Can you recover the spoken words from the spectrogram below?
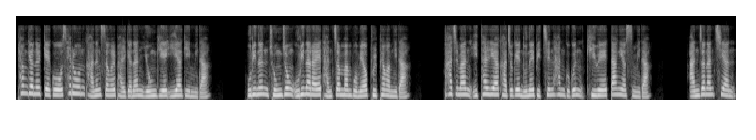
편견을 깨고 새로운 가능성을 발견한 용기의 이야기입니다. 우리는 종종 우리나라의 단점만 보며 불평합니다. 하지만 이탈리아 가족의 눈에 비친 한국은 기회의 땅이었습니다. 안전한 치안,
